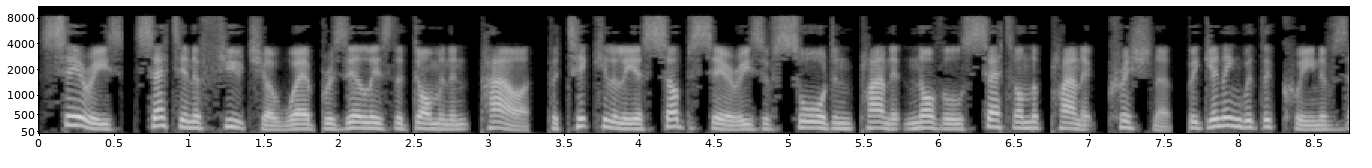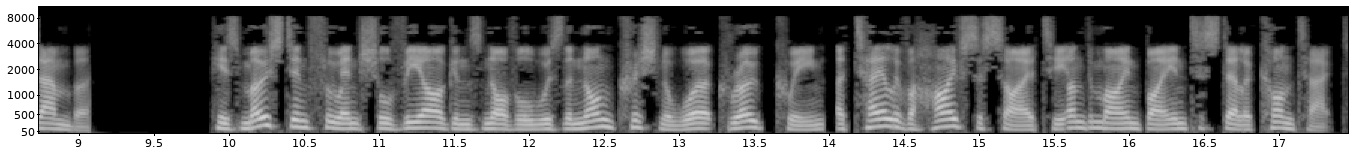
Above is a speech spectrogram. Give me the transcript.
series, set in a future where Brazil is the dominant power, particularly a sub-series of Sword and Planet novels set on the planet Krishna, beginning with the Queen of Zamba. His most influential Viagens novel was the non-Krishna work Rogue Queen, a tale of a hive society undermined by interstellar contact,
